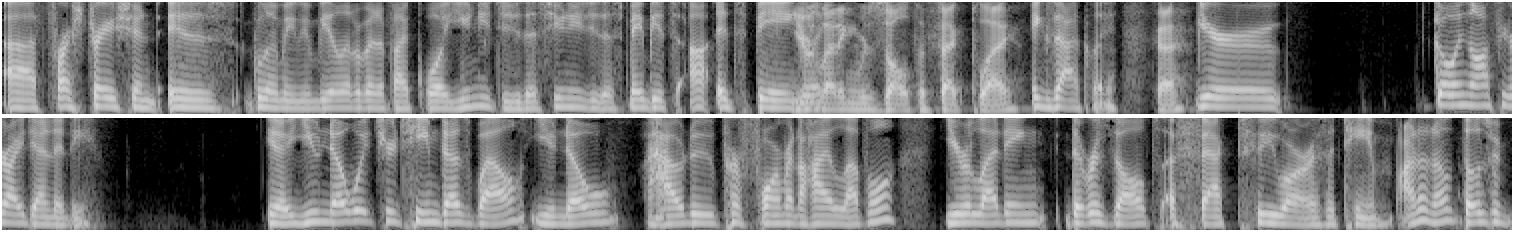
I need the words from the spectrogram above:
uh, frustration is gloomy. Maybe a little bit of like, well, you need to do this, you need to do this. Maybe it's uh, it's being You're like- letting result affect play. exactly. Okay. You're going off your identity. You know, you know what your team does well. You know how to perform at a high level. You're letting the results affect who you are as a team. I don't know. Those would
